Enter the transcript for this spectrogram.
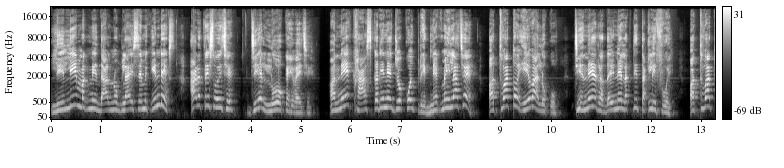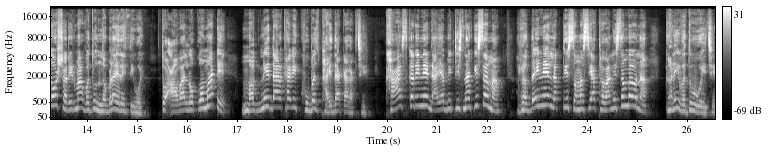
લીલી મગની દાળનો ગ્લાયસેમિક ઇન્ડેક્સ આડત્રીસ હોય છે, જે લો કહેવાય છે. અને ખાસ કરીને જો કોઈ પ્રેગ્નેન્ટ મહિલા છે, અથવા તો એવા લોકો જેને હૃદયને લગતી તકલીફ હોય, અથવા તો શરીરમાં વધુ નબળાઈ રહેતી હોય તો આવા લોકો માટે મગની દાળ ખાવી ખૂબ જ ફાયદાકારક છે. ખાસ કરીને ડાયાબિટીસના કિસ્સામાં હૃદયને લગતી સમસ્યા થવાની સંભાવના ઘણી વધુ હોય છે.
